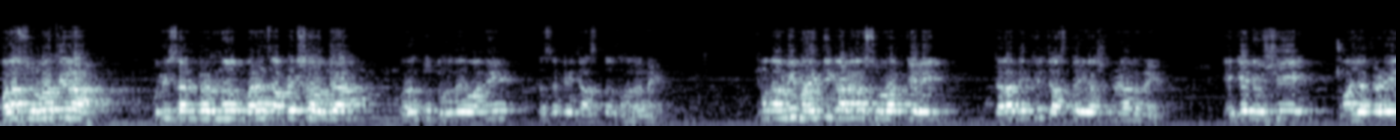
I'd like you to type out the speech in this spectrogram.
मला सुरुवातीला पोलिसांकडनं बऱ्याच अपेक्षा होत्या परंतु दुर्दैवाने तसं काही जास्त झालं नाही. मग आम्ही माहिती काढायला सुरुवात केली त्याला देखील जास्त यश मिळालं नाही. एके दिवशी माझ्याकडे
